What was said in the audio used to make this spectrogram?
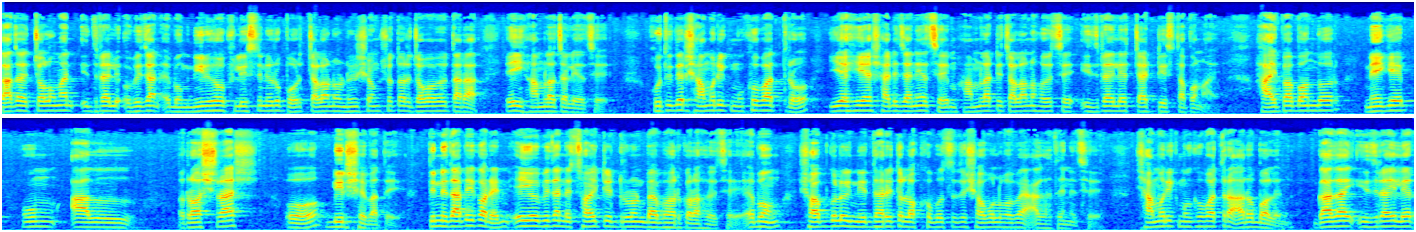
গাজায় চলমান ইসরায়েলি অভিযান এবং নিরীহ ফিলিস্তিনের উপর চালানো নৃশংসতার জবাবে তারা এই হামলা চালিয়েছে। হুতিদের সামরিক মুখপাত্র ইয়াহিয়া সারি জানিয়েছে, হামলাটি চালানো হয়েছে ইসরায়েলের চারটি স্থাপনায়। হাইপা বন্দর, নেগেব, উম আল রসরাস ও বীরসেবাতে তিনি দাবি করেন, এই অভিযানে ছয়টি ড্রোন ব্যবহার করা হয়েছে এবং সবগুলোই নির্ধারিত লক্ষ্যবস্তুতে সবলভাবে আঘাত এনেছে। সামরিক মুখপাত্র আরও বলেন, গাজায় ইসরায়েলের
